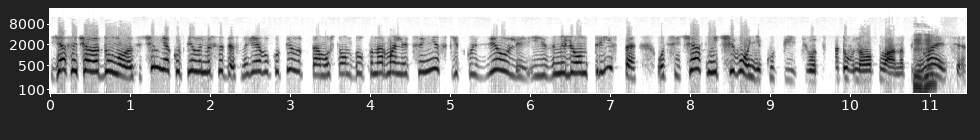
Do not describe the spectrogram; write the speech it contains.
Я сначала думала, зачем я купила Мерседес, но я его купила, потому что он был по нормальной цене, скидку сделали, и за миллион триста вот сейчас ничего не купить вот подобного плана, понимаете? Mm-hmm.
